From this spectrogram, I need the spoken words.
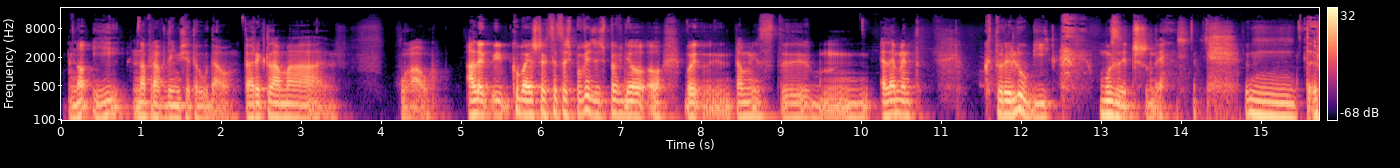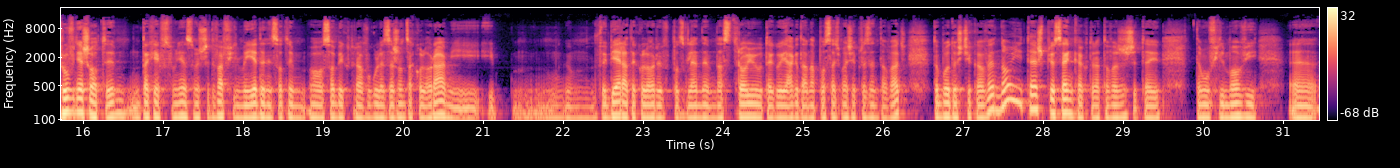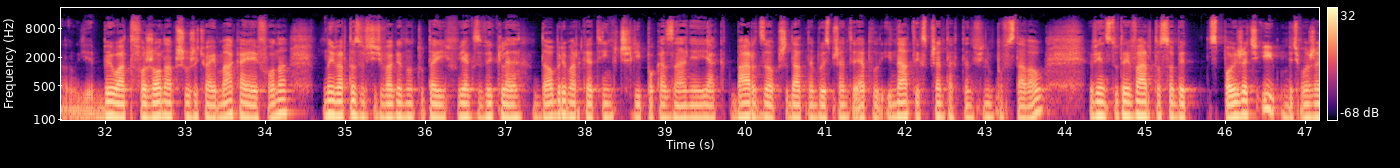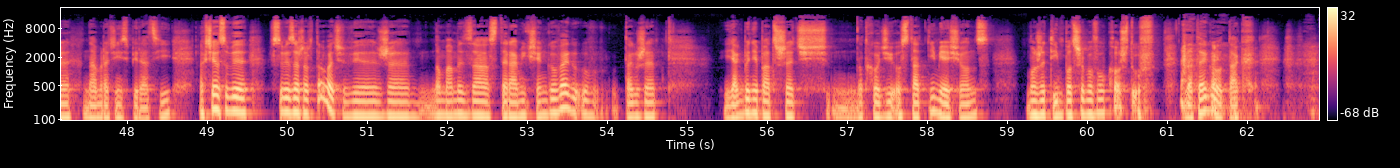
No i naprawdę im się to udało. Ta reklama, wow. Ale Kuba jeszcze chce coś powiedzieć pewnie o, o bo tam jest y, element, który lubi muzyczny. Mm, również o tym, tak jak wspomniałem, są jeszcze dwa filmy. Jeden jest o tym, o osobie, która w ogóle zarządza kolorami i, i mm, wybiera te kolory pod względem nastroju, tego jak dana postać ma się prezentować. To było dość ciekawe. No i też piosenka, która towarzyszy tej, temu filmowi, e, była tworzona przy użyciu iMac'a i iPhone'a. No i warto zwrócić uwagę, no tutaj jak zwykle dobry marketing, czyli pokazanie, jak bardzo przydatne były sprzęty Apple i na tych sprzętach ten film powstawał. Więc tutaj warto sobie spojrzeć i być może nabrać inspiracji. A chciałem sobie w sobie zażartować, wie, że no mamy za sterami księgowego, także jakby nie patrzeć, nadchodzi ostatni miesiąc, może team potrzebował kosztów. Dlatego tak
